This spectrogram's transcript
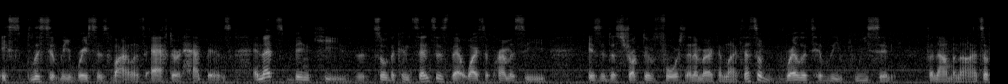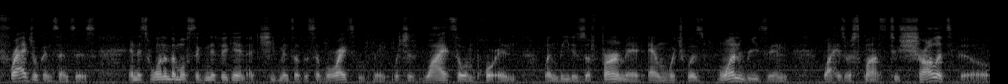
explicitly racist violence after it happens, and that's been key. So the consensus that white supremacy is a destructive force in American life that's a relatively recent phenomenon. It's a fragile consensus, and it's one of the most significant achievements of the civil rights movement, which is why it's so important when leaders affirm it, and which was one reason why his response to Charlottesville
